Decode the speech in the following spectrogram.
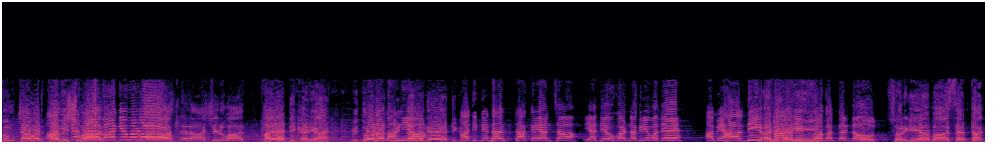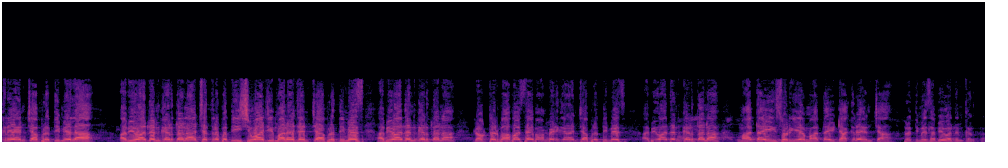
तुमच्यावरचा विश्वास असलेला आशीर्वाद हा या ठिकाणी आहे. मी ठिकाणी आदित्य साहेब ठाकरे यांचा या देवगड नगरीमध्ये आम्ही हार्दिक या ठिकाणी- हार्दिक स्वागत करीत आहोत. स्वर्गीय बाळासाहेब ठाकरे यांच्या प्रतिमेला अभिवादन करताना छत्रपती शिवाजी महाराजांच्या प्रतिमेस अभिवादन करताना डॉक्टर बाबासाहेब आंबेडकरांच्या प्रतिमेस अभिवादन करताना माताई स्वर्गीय माताई ठाकरे यांच्या प्रतिमेस अभिवादन करतात.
